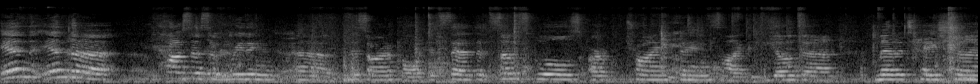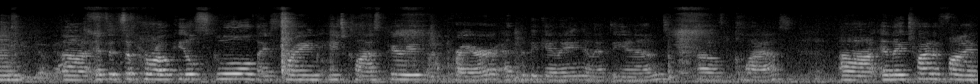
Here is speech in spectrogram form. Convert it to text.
in, in the process of reading uh, this article, it said that some schools are trying things like yoga, meditation. Uh, if it's a parochial school, they frame each class period with prayer at the beginning and at the end of class. Uh, and they try to find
